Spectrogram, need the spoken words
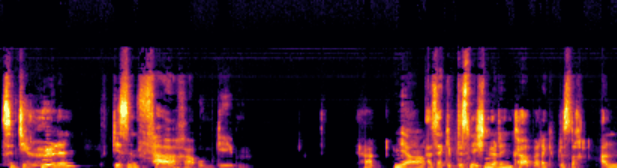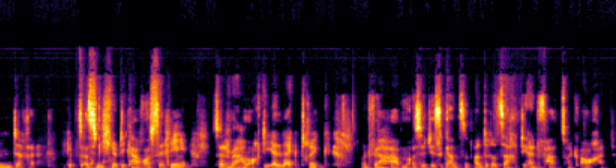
Das sind die Hüllen, die diesen Fahrer umgeben. Ja? Ja. Also da gibt es nicht mhm. nur den Körper, da gibt es noch andere. Da gibt es also nicht nur die Karosserie, sondern wir haben auch die Elektrik und wir haben also diese ganzen anderen Sachen, die ein Fahrzeug auch hat.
